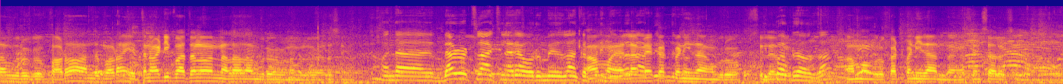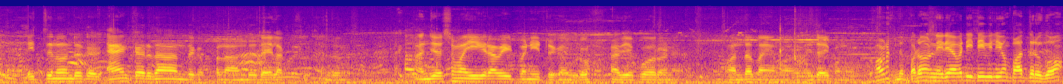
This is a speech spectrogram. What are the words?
தான் ப்ரோ இருக்கும் படம் அந்த படம் எத்தனை வாட்டி பார்த்தாலும் நல்லா தான் ப்ரோ நம்மளுக்கு வேலை செய்யும். அந்த பேட் வேர்ட்ஸ்லாம் ஆக்சுவலி நிறையா வருமே இதெல்லாம் ஆமாம் எல்லாமே கட் பண்ணி தாங்க ப்ரோ சில ஆமாம் ப்ரோ கட் பண்ணி தான் இருந்தாங்க. சென்சார் வச்சு இத்தனை வந்து ஆங்கர் தான் அந்த கப்பல் அந்த டைலாக் அஞ்சு வருஷமாக ஈகராக வெயிட் பண்ணிட்டு இருக்கேன் ப்ரோ அது எப்போ வரும்னு. வந்தால் பயமாக என்ஜாய் பண்ணுவோம். இந்த படம் நிறையா வாட்டி டிவிலையும் பார்த்துருக்கோம்.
